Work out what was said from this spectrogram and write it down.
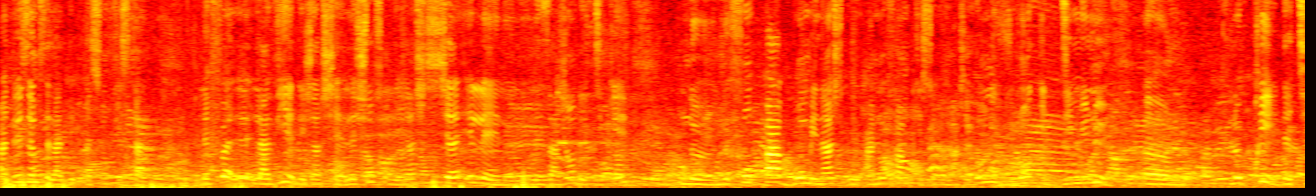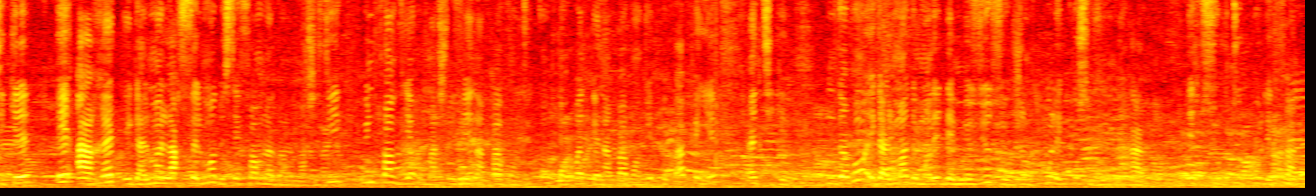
La deuxième, c'est la dépression fiscale. La vie est déjà chère, les choses sont déjà chères et les, agents de tickets ne, font pas bon ménage à nos femmes qui sont au marché. Donc nous voulons qu'ils diminuent euh, le prix des tickets et arrêtent également l'harcèlement de ces femmes-là dans le marché. Si une femme vient au marché et n'a pas vendu, qu'on comprenne qu'elle n'a pas vendu, elle ne peut pas payer un ticket. Nous avons également demandé des mesures urgentes pour les couches vulnérables et surtout pour les femmes.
